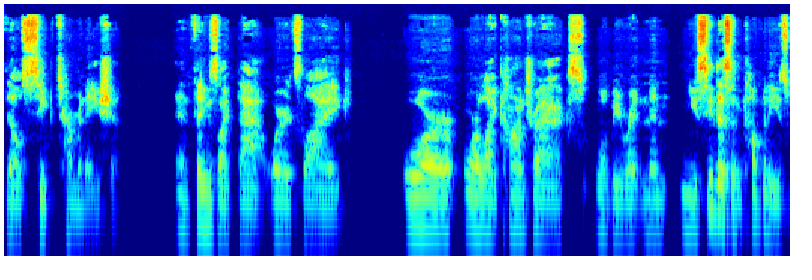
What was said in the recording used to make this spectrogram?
they'll seek termination and things like that, where it's like, or or like contracts will be written, and you see this in companies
